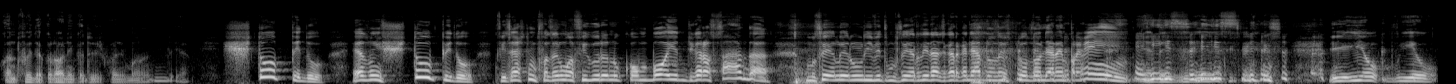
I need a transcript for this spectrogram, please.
quando foi da crónica dos Bons dizia, Estúpido, és um estúpido, fizeste-me fazer uma figura no comboio desgraçada. Comecei a ler o livro e comecei a rir às gargalhadas, as pessoas olharem para mim. É isso, é isso mesmo. E, e eu, e eu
